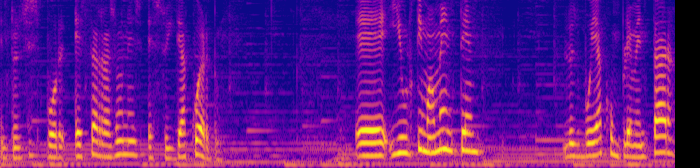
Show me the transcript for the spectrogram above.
Entonces por estas razones estoy de acuerdo. Eh, y últimamente los voy a complementar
